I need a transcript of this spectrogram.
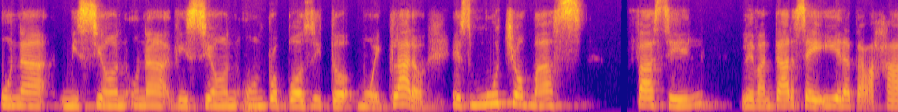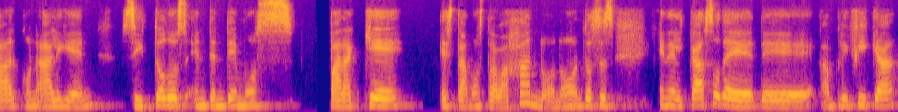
una misión, una visión, un propósito muy claro. Es mucho más fácil levantarse e ir a trabajar con alguien si todos entendemos para qué estamos trabajando, ¿no? Entonces, en el caso de, Amplifica,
